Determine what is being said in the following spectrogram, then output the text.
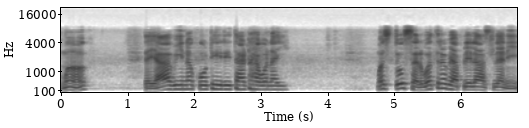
मग तया विन कोठे रिथा ठाव नाही? मग तो सर्वत्र व्यापलेला असल्याने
